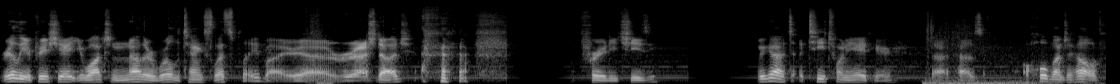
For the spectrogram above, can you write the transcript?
Really appreciate you watching another World of Tanks Let's Play by uh, Rush Dodge. Pretty cheesy. We got a T-28 here that has a whole bunch of health.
